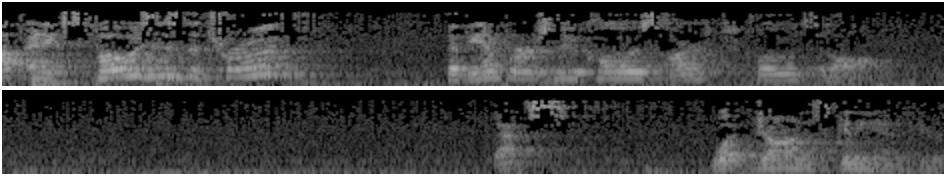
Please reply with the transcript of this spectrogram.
up and exposes the truth that the emperor's new clothes aren't clothes at all. That's what John is getting at here.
